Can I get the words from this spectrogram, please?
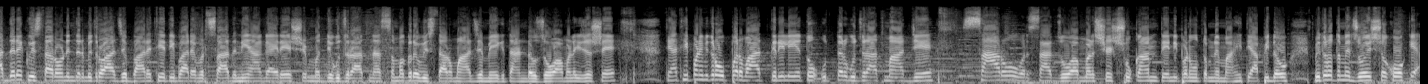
આ દરેક વિસ્તારોની અંદર મિત્રો આજે ભારેથી અતિ ભારે વરસાદની આગાહી રહેશે. મધ્ય ગુજરાતના સમગ્ર વિસ્તારોમાં આજે મેઘતાંડવ જોવા મળી જશે. ત્યાંથી પણ મિત્રો ઉપર વાત કરી લઈએ તો ઉત્તર ગુજરાતમાં આજે સારો વરસાદ જોવા મળશે. શું કામ તેની પણ હું તમને માહિતી આપી દઉં. મિત્રો તમે જોઈ શકો કે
